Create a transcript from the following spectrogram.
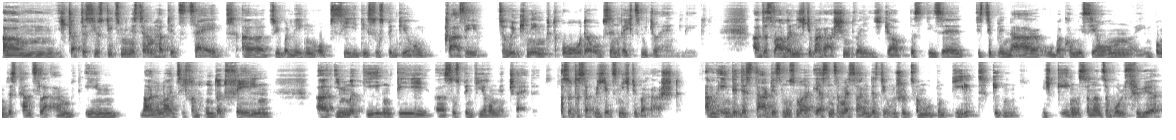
Ähm, ich glaube, das Justizministerium hat jetzt Zeit äh, zu überlegen, ob sie die Suspendierung quasi zurücknimmt oder ob sie ein Rechtsmittel einlegt. Das war aber nicht überraschend, weil ich glaube, dass diese Disziplinaroberkommission im Bundeskanzleramt in 99 von 100 Fällen äh, immer gegen die äh, Suspendierung entscheidet. Also das hat mich jetzt nicht überrascht. am Ende des Tages muss man erstens einmal sagen, dass die Unschuldsvermutung gilt, gegen, nicht gegen, sondern sowohl für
